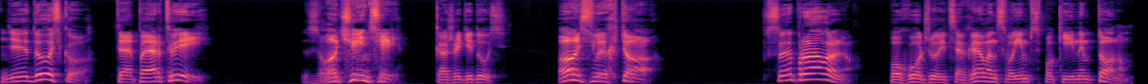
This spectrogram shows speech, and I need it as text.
Дідуську, тепер твій. Злочинці, каже дідусь. Ось ви хто. Все правильно погоджується Гелен своїм спокійним тоном.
